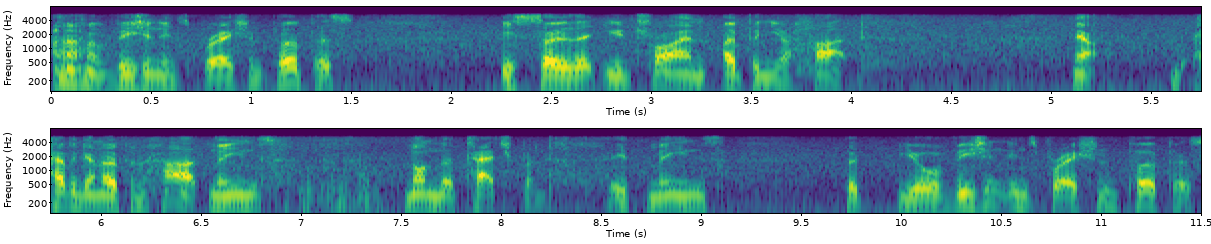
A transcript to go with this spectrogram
vision, inspiration, purpose is so that you try and open your heart. Now, having an open heart means non attachment. It means that your vision, inspiration, and purpose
